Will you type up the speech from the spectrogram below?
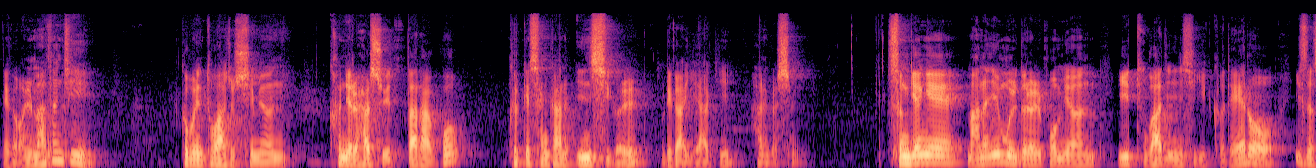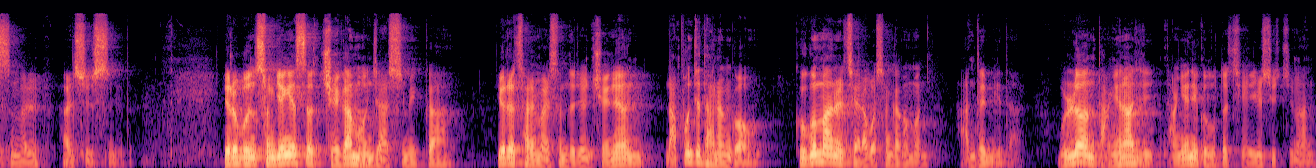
내가 얼마든지 그분이 도와주시면 큰 일을 할 수 있다라고 그렇게 생각하는 인식을 우리가 이야기하는 것입니다. 성경의 많은 인물들을 보면 이 두 가지 인식이 그대로 있었음을 알 수 있습니다. 여러분, 성경에서 죄가 뭔지 아십니까? 여러 차례 말씀드린 죄는 나쁜 짓 하는 거, 그것만을 죄라고 생각하면 안 됩니다. 물론 당연하지, 당연히 그것도 죄일 수 있지만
